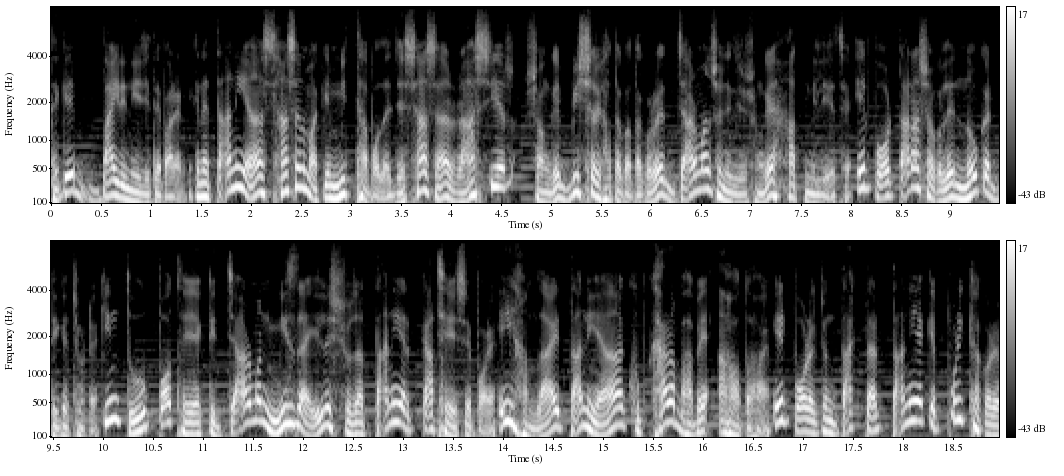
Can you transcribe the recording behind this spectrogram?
থেকে বাইরে নিয়ে যেতে পারেন। এখানে তানিয়া সাশার মাকে মিথ্যা বলে যে সাশা রাশিয়ার সঙ্গে বিশ্বাসঘাতকতা করে জার্মান সৈনিকদের সঙ্গে হাত মিলিয়েছে। এরপর তারা সকলে নৌকার দিকে ছোটে। কিন্তু পথে একটি জার্মান মিসাইল সোজা তানিয়ার কাছে এসে পড়ে। এই হামলায় তানিয়া খুব খারাপভাবে আহত হয়। এরপর একজন ডাক্তার তানিয়াকে পরীক্ষা করে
